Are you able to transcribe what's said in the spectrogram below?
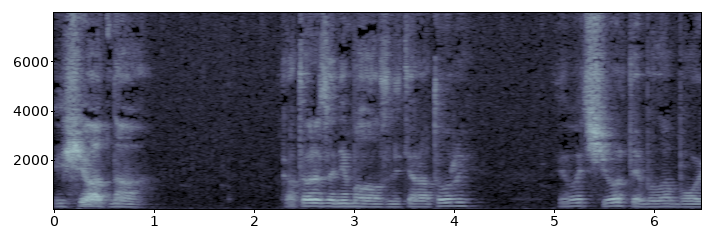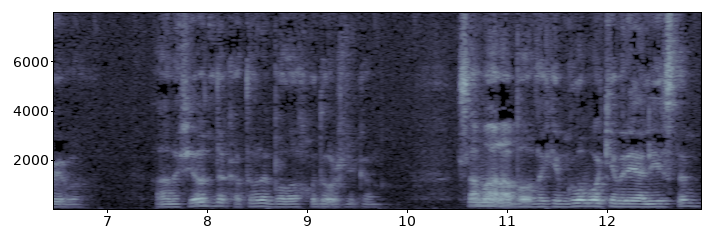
еще одна – которая занималась литературой. И вот четвертая была Боева, Анна Федоровна, которая была художником. Сама она была таким глубоким реалистом.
